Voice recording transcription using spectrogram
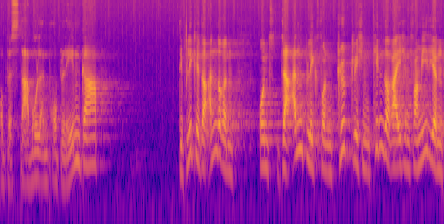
Ob es da wohl ein Problem gab? Die Blicke der anderen und der Anblick von glücklichen, kinderreichen Familien,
